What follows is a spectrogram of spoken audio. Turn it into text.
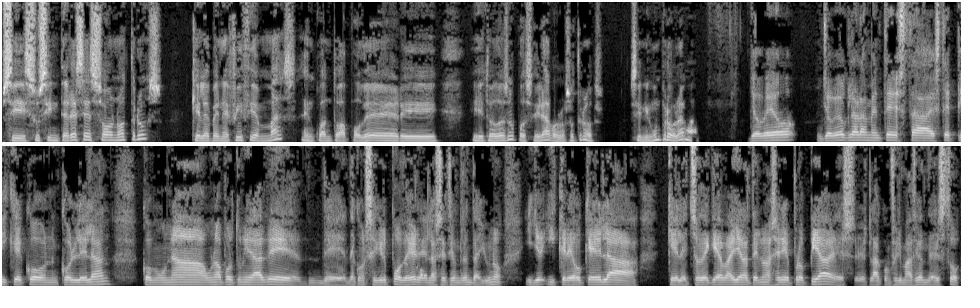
si sus intereses son otros que le beneficien más en cuanto a poder y, y todo eso, pues irá con nosotros, sin ningún problema. Yo veo, yo veo claramente esta, este pique con, con Leland como una, una oportunidad de, de, de, conseguir poder en la sección 31. Y, yo, y creo que la, que el hecho de que vayan a tener una serie propia es, es, la confirmación de esto.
